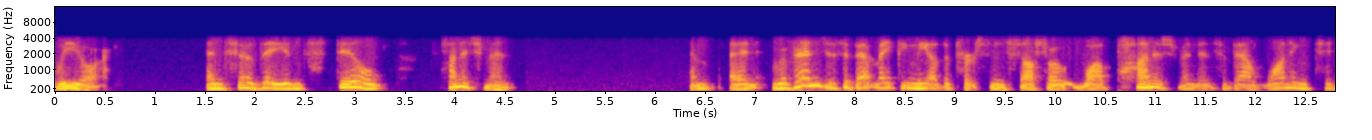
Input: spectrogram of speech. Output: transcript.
we are. And so they instill punishment and, and revenge is about making the other person suffer, while punishment is about wanting to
